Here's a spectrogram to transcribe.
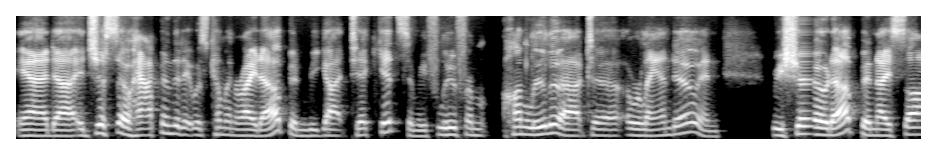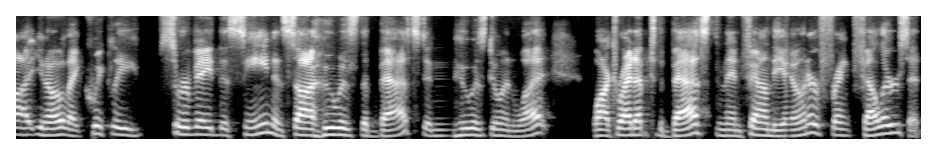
and uh, it just so happened that it was coming right up, and we got tickets, and we flew from Honolulu out to Orlando, and we showed up, and I saw, you know, like quickly surveyed the scene and saw who was the best and who was doing what. Walked right up to the best, and then found the owner, Frank Fellers at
